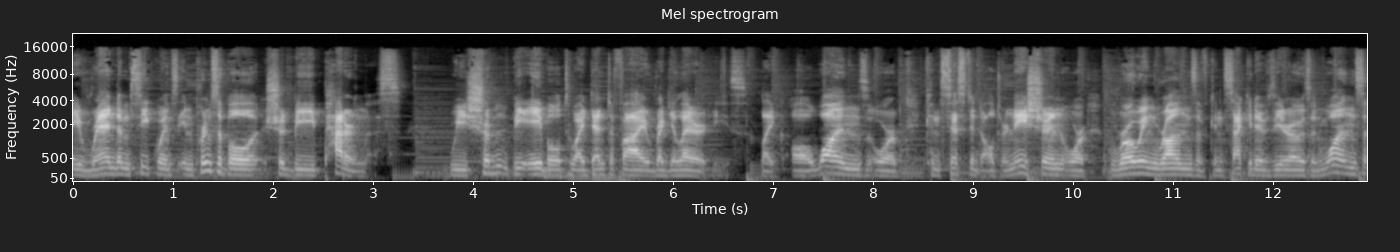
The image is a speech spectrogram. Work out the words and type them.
A random sequence in principle should be patternless. We shouldn't be able to identify regularities like all ones, or consistent alternation, or growing runs of consecutive zeros and ones,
